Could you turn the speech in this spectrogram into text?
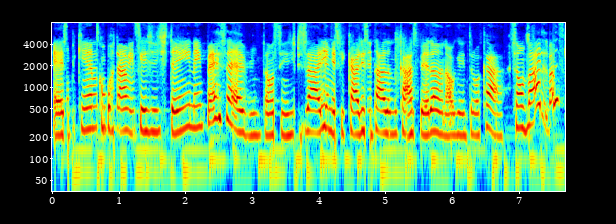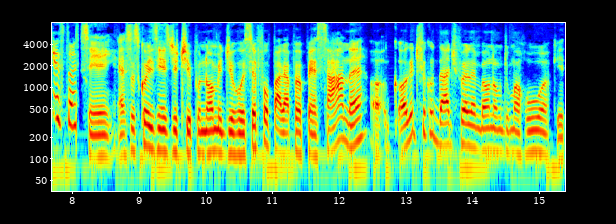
É, são pequenos comportamentos que a gente tem e nem percebe. Então, assim, a gente precisaria mesmo ficar ali sentada no carro esperando alguém trocar. São várias, várias questões. Sim, essas coisinhas de tipo nome de rua, se for parar pra pensar, né? Olha a dificuldade pra lembrar o nome de uma rua, que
